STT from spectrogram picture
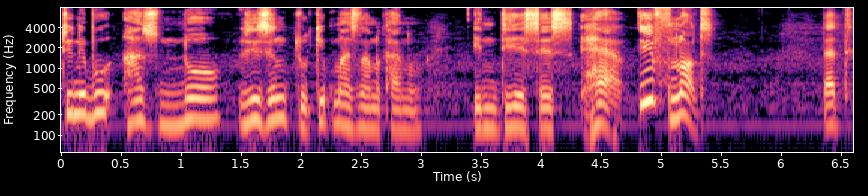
Tinubu has no reason to keep Mazinam Kanu in DSS hell. If not, that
